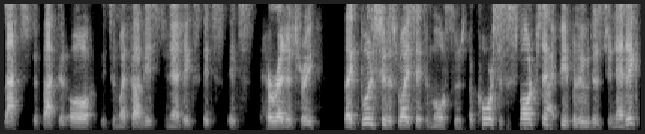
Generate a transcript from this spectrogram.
latch the fact that oh, it's in my family, it's genetics, it's it's hereditary. Like bullshit is what I say to most of it. Of course, there's a small percentage Right. of people who does genetic.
